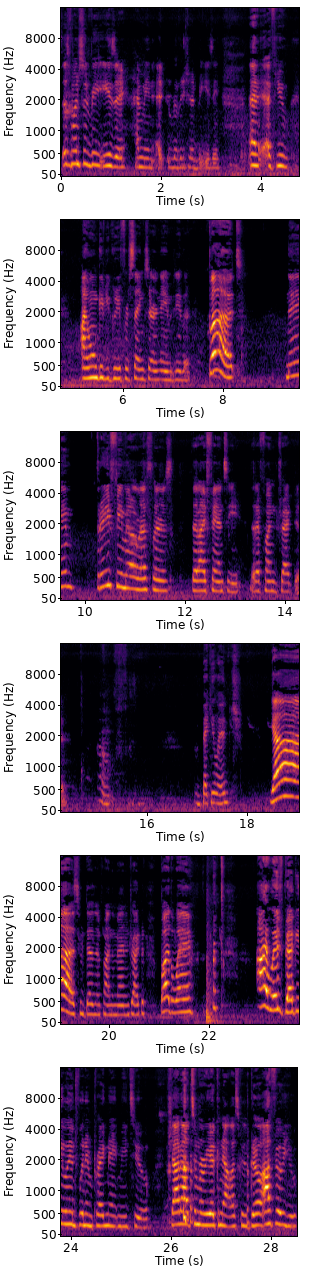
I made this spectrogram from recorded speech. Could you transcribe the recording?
This one should be easy. I mean, it really should be easy. And if you, I won't give you grief for saying certain names either. But, name three female wrestlers that I fancy, that I find attractive. Um, Becky Lynch. Yes! Who doesn't find the man attractive? By the way, I wish Becky Lynch would impregnate me too. Shout out to Maria Kanellis, because girl, I feel you.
